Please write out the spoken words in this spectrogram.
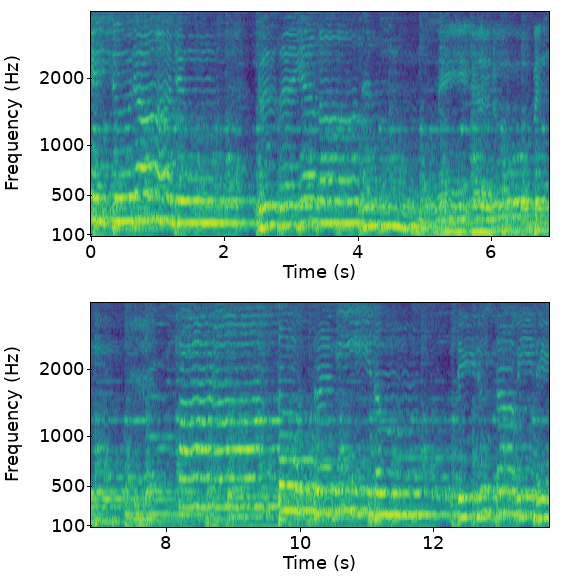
യേശുരാജൻ ഹൃദയനാഥൻ സ്നേഹരൂപൻ. പാടാസ്തോത്രഗീതം തിരുസവിധി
